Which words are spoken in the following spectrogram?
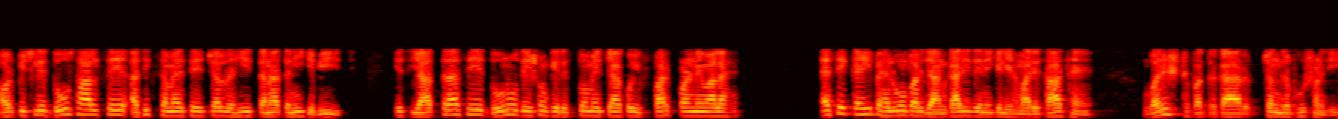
और पिछले दो साल से अधिक समय से चल रही तनातनी के बीच, इस यात्रा से दोनों देशों के रिश्तों में क्या कोई फ़र्क पड़ने वाला है? ऐसे कई पहलुओं पर जानकारी देने के लिए हमारे साथ हैं वरिष्ठ पत्रकार चंद्रभूषण जी।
